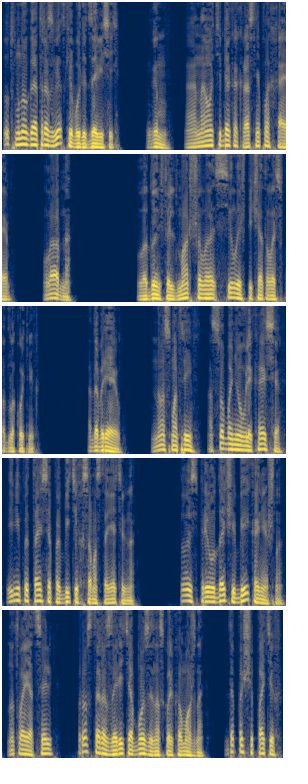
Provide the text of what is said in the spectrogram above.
Тут много от разведки будет зависеть. Гм, а она у тебя как раз неплохая. Ладно». Ладонь фельдмаршала силой впечаталась в подлокотник. «Одобряю. Но смотри, особо не увлекайся и не пытайся побить их самостоятельно. То есть при удаче бей, конечно, но твоя цель — просто разорить обозы насколько можно, да пощипать их,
